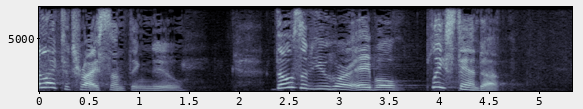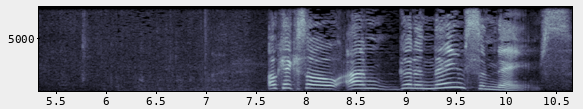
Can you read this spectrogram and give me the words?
I like to try something new. Those of you who are able, please stand up. Okay, so I'm going to name some names.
